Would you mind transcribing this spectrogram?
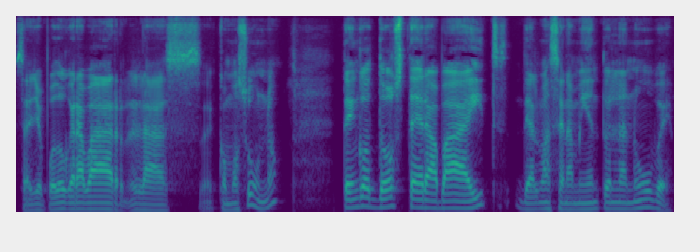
sea, yo puedo grabar las como Zoom, ¿no? Tengo 2 terabytes de almacenamiento en la nube.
